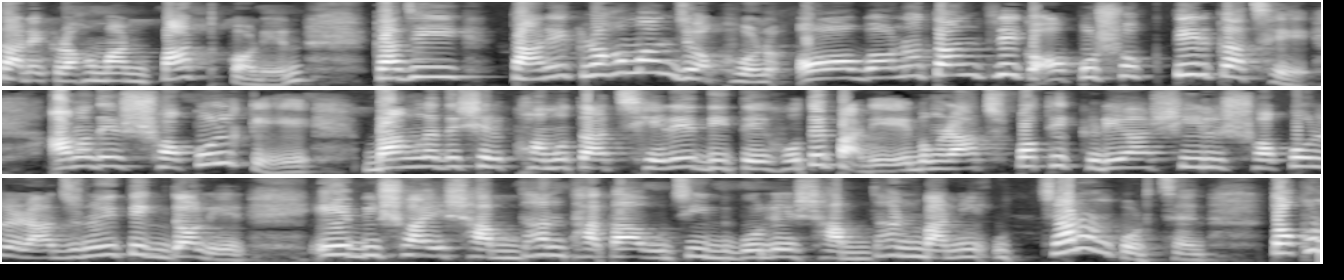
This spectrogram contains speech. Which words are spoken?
তারেক রহমান পাঠ করেন। কাজেই তারেক রহমান যখন অগণতান্ত্রিক অপশক্তির কাছে আমাদের সকলকে বাংলাদেশের ক্ষমতা ছেড়ে দিতে হতে পারে এবং রাজপথে ক্রিয়াশীল সকল রাজনৈতিক দলের এ বিষয়ে সাবধান থাকা উচিত বলে সাবধান বাণী উচ্চারণ করছেন, তখন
